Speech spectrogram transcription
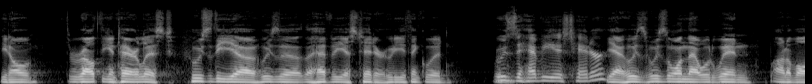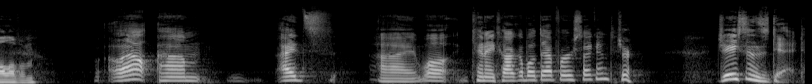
you know, throughout the entire list, who's the uh, who's the, the heaviest hitter? Who do you think would Who's the heaviest hitter? Yeah, who's who's the one that would win out of all of them? Well, um, I'd. Uh, well, can I talk about that for a second? Sure. Jason's dead,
